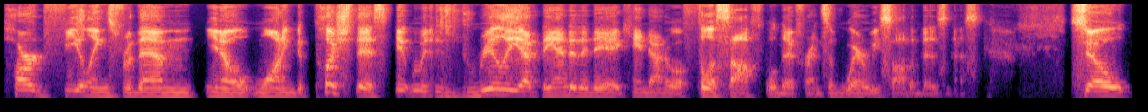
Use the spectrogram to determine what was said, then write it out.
hard feelings for them, you know, wanting to push this. It was really at the end of the day, it came down to a philosophical difference of where we saw the business. So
